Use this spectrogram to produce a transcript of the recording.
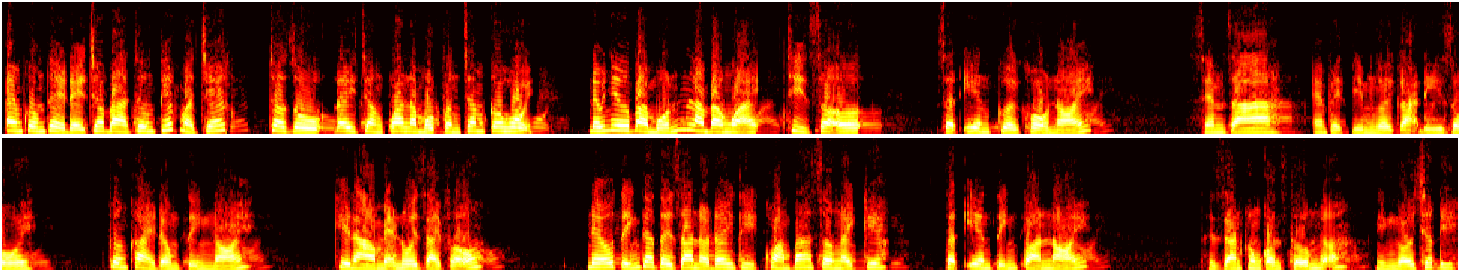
Em không thể để cho bà thương tiếc mà chết, cho dù đây chẳng qua là 1% cơ hội, nếu như bà muốn làm bà ngoại, chỉ sợ Giật Yên cười khổ nói: "Xem ra em phải tìm người gạ đi rồi." Phương Khải đồng tình nói: "Khi nào mẹ nuôi giải phẫu?" Nếu tính theo thời gian ở đây thì khoảng 3 giờ ngày kia." Giật Yên tính toán nói: "Thời gian không còn sớm nữa, nghỉ ngơi trước đi,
